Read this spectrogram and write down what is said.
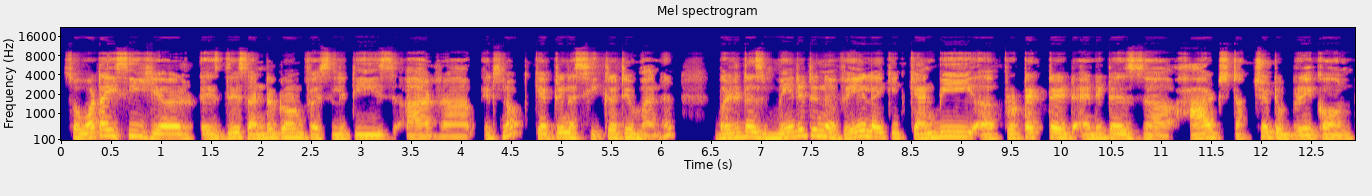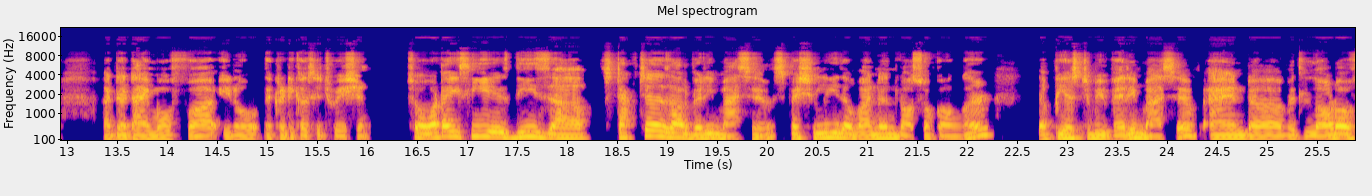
So what I see here is these underground facilities are uh, it's not kept in a secretive manner, but it has made it in a way like it can be uh, protected and it is uh, hard structure to break on at the time of you know the critical situation. So what I see is these uh, structures are very massive, especially the one in Lhasa Gonggar. appears to be very massive and uh, with a lot of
